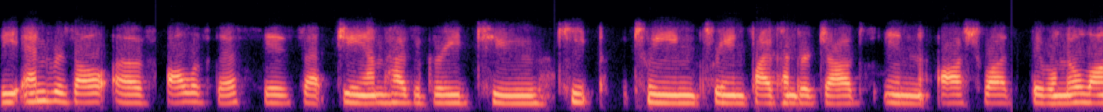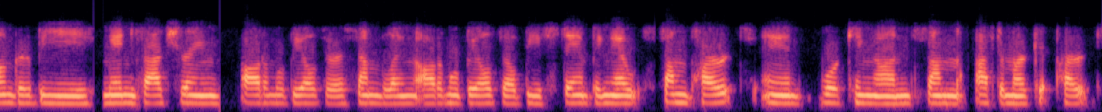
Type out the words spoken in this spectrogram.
The end result of all of this is that GM has agreed to keep between three and 500 jobs in Oshawa. They will no longer be manufacturing automobiles or assembling automobiles. They'll be stamping out some parts and working on some aftermarket parts.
